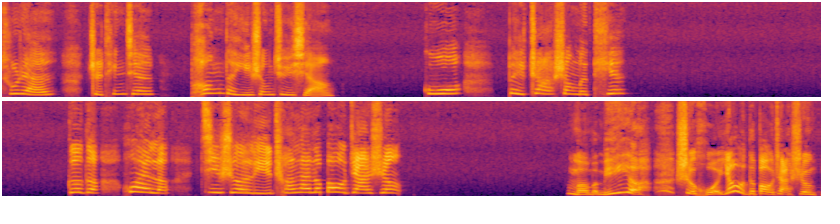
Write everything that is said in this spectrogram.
突然，只听见“砰”的一声巨响，锅被炸上了天。哥哥，坏了！鸡舍里传来了爆炸声。妈妈咪呀，是火药的爆炸声！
